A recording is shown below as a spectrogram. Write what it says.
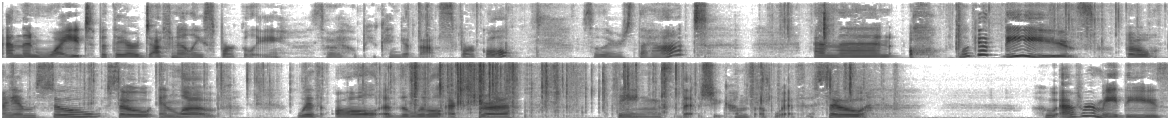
and then white, but they are definitely sparkly. So I hope you can get that sparkle. So there's that. And then, oh, look at these. Oh, I am so, so in love with all of the little extra things that she comes up with. So whoever made these,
